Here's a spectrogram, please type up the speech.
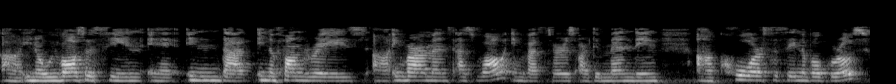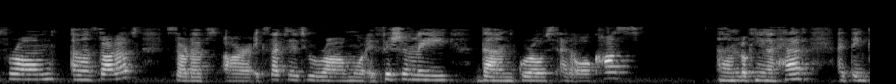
uh, you know, we've also seen in that in the fundraise uh, environment as well, investors are demanding uh, core sustainable growth from uh, startups. Startups are expected to run more efficiently than growth at all costs. Um, looking ahead, I think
